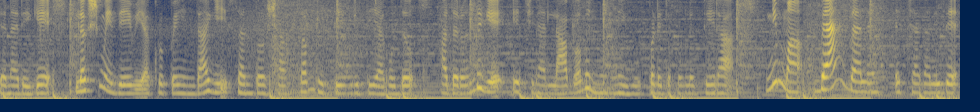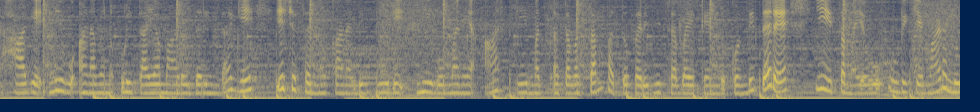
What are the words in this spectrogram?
ಜನರಿಗೆ ಲಕ್ಷ್ಮೀ ದೇವಿಯ ಕೃಪೆಯಿಂದಾಗಿ ಸಂತೋಷ, ಸಮೃದ್ಧಿ ವೃದ್ಧಿಯಾಗುವುದು. ಅದರೊಂದಿಗೆ ಹೆಚ್ಚಿನ ಲಾಭವನ್ನು ನೀವು ಪಡೆದುಕೊಳ್ಳುತ್ತೀರಾ. ನಿಮ್ಮ ಬ್ಯಾಂಕ್ ಬ್ಯಾಲೆನ್ಸ್ ಹೆಚ್ಚಾಗಲಿದೆ. ಹಾಗೆ ನೀವು ಹಣವನ್ನು ಉಳಿತಾಯ ಮಾಡುವುದರಿಂದಾಗಿ ಯಶಸ್ಸನ್ನು ಕಾಣಲಿದ್ದೀರಿ. ನೀವು ಮನೆಯ ಆಸ್ತಿ ಮತ್ತು ಅಥವಾ ಸಂಪತ್ತು ಖರೀದಿಸಬೇಕೆಂದುಕೊಂಡಿದ್ದರೆ ಈ ಸಮಯವು ಹೂಡಿಕೆ ಮಾಡಲು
